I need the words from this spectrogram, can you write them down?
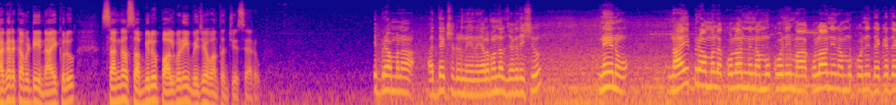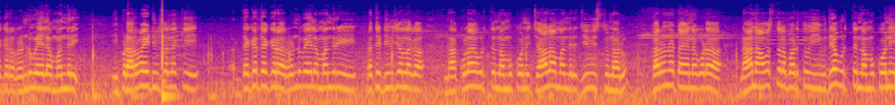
నగర కమిటీ నాయకులు సంఘం సభ్యులు పాల్గొని విజయవంతం చేశారు. బ్రాహ్మణ అధ్యక్షుడు నేను యలమందల జగదీష్. నేను నాయి బ్రాహ్మణుల కులాన్ని నమ్ముకొని మా కులాన్ని నమ్ముకొని దగ్గర దగ్గర రెండు వేల మంది ఇప్పుడు అరవై డివిజన్లకి దగ్గర దగ్గర రెండు వేల మంది ప్రతి డివిజన్లుగా నా కుల వృత్తిని నమ్ముకొని చాలా మంది జీవిస్తున్నారు. కరోనా టైంలో కూడా నానా అవస్థలు పడుతూ ఈ ఇదే వృత్తిని నమ్ముకొని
